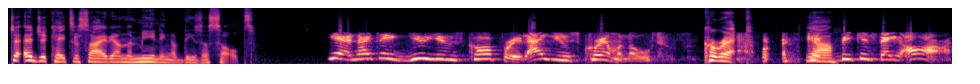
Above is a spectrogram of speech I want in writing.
to educate society on the meaning of these assaults. Yeah, and I think you use corporate. I use criminals. Correct. Yeah. because they are.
